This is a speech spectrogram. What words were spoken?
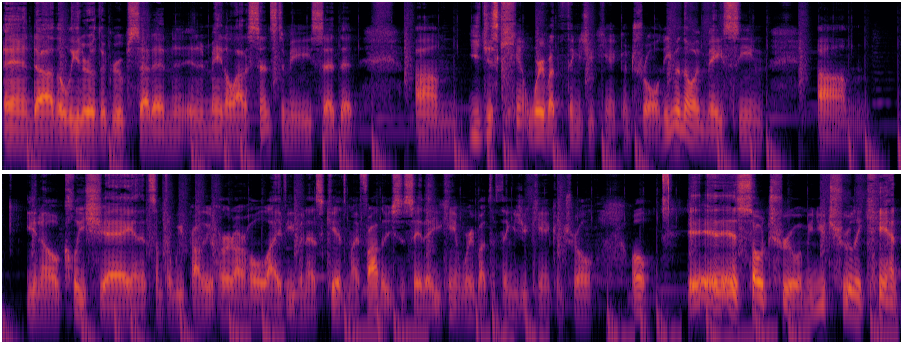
and uh, the leader of the group said it, and it made a lot of sense to me. He said that um, you just can't worry about the things you can't control. And even though it may seem, um, you know, cliche, and it's something we probably heard our whole life, even as kids. My father used to say that you can't worry about the things you can't control. Well, it is so true. I mean, you truly can't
